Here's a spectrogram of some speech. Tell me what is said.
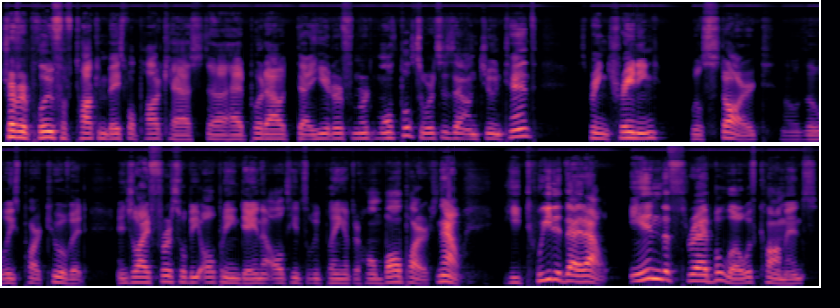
Trevor Plouffe of Talking Baseball podcast uh, had put out that he had heard from multiple sources that on June 10th, spring training will start, well, at least part two of it, and July 1st will be opening day, and that all teams will be playing at their home ballparks. Now, he tweeted that out in the thread below with comments.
